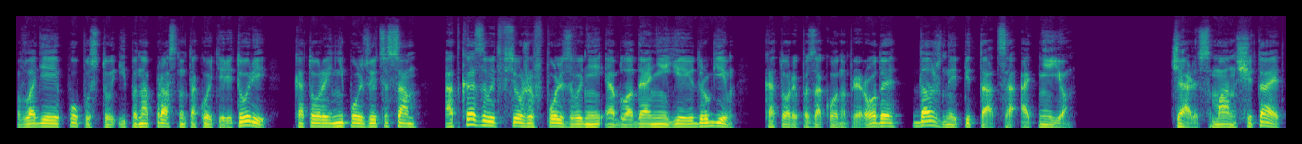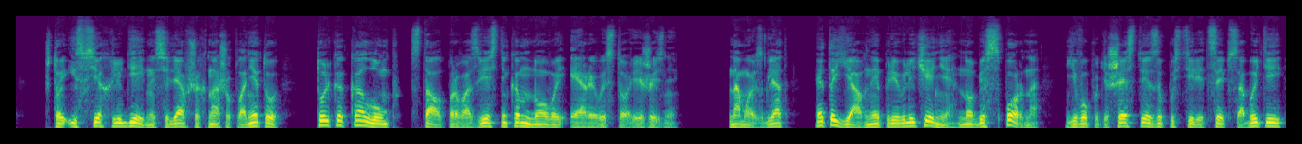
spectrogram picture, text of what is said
владея попусту и понапрасну такой территорией, которой не пользуется сам, отказывает все же в пользовании и обладании ею другим, которые по закону природы должны питаться от нее. Чарльз Манн считает, что из всех людей, населявших нашу планету, только Колумб стал провозвестником новой эры в истории жизни. На мой взгляд, это явное преувеличение, но бесспорно, его путешествия запустили цепь событий,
